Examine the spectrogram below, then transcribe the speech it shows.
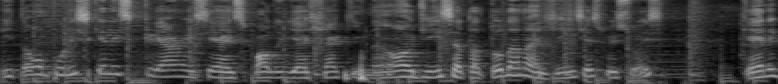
Então por isso que eles criaram esse respaldo de achar que não, a audiência tá toda na gente, as pessoas querem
